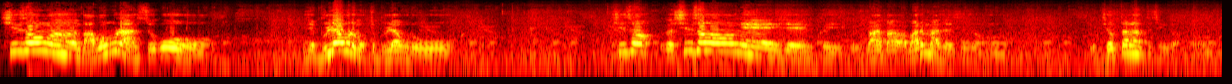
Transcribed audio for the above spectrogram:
신성은 마법을 안 쓰고 이제 물약으로 먹죠 물약으로. 신성 그러니까 신성의 이제 그 마, 마, 말은 맞아요 신성. 어. 기업 달라는 뜻인가? 어.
